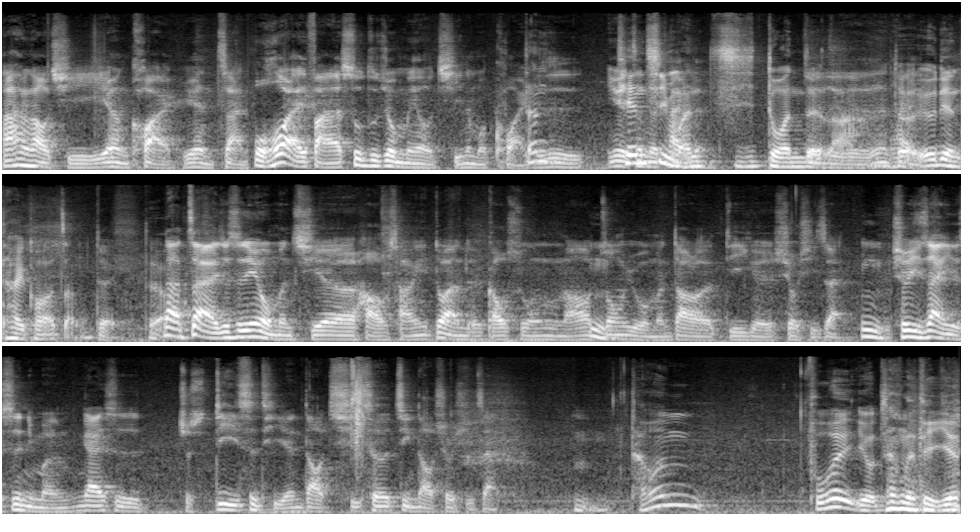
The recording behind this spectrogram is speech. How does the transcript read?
它很好骑，也很快，也很赞。我后来反而速度就没有骑那么快，但是因为天气蛮极端的啦对有点太夸张。对，对啊那再来就是因为我们骑了好长一段的高速公路，然后终于我们到了第一个休息站。嗯休息站也是你们应该是就是第一次体验到骑车进到休息站。嗯台湾不会有这样的体验，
